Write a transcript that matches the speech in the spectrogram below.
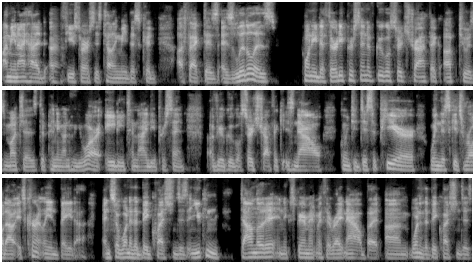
I mean, I had a few sources telling me this could affect as as little as 20 to 30% of Google search traffic up to as much as, depending on who you are, 80 to 90% of your Google search traffic is now going to disappear when this gets rolled out. It's currently in beta. And so one of the big questions is, and you can download it and experiment with it right now. But um, one of the big questions is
